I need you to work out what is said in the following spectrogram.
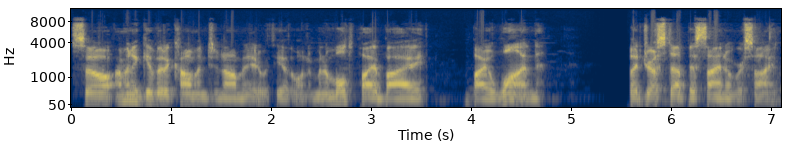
So I'm going to give it a common denominator with the other one. I'm going to multiply by, by 1, but dressed up as sine over sine.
